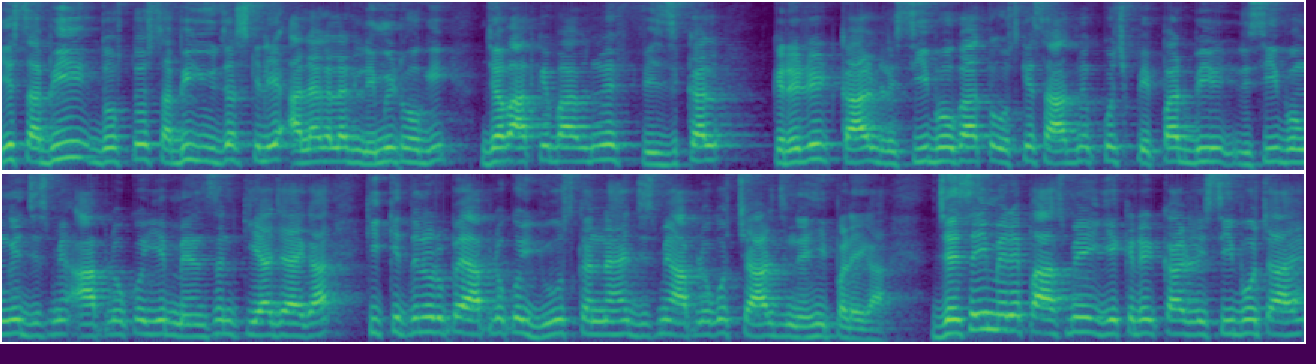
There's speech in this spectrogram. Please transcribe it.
ये सभी दोस्तों, सभी यूज़र्स के लिए अलग अलग लिमिट होगी। जब आपके पास में फ़िज़िकल क्रेडिट कार्ड रिसीव होगा तो उसके साथ में कुछ पेपर भी रिसीव होंगे, जिसमें आप लोग को ये मेंशन किया जाएगा कि कितने रुपए आप लोग को यूज़ करना है, जिसमें आप लोग को चार्ज नहीं पड़ेगा। जैसे ही मेरे पास में ये क्रेडिट कार्ड रिसीव हो चाहे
